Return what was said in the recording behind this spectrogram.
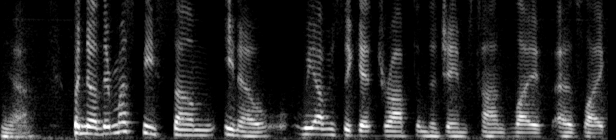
Yeah. But no, there must be some, you know, we obviously get dropped into James Caan's life as like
